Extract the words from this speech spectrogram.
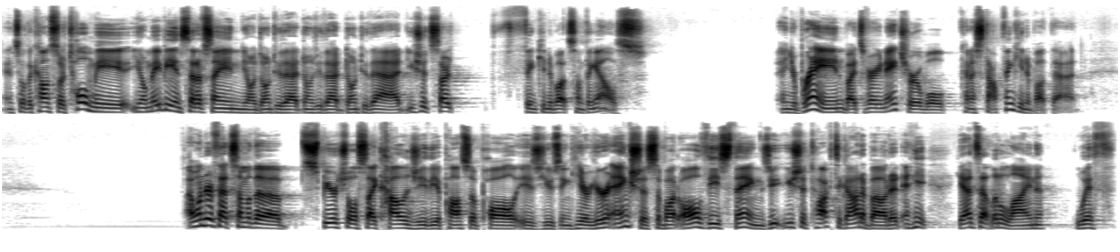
And so the counselor told me, you know, maybe instead of saying, you know, don't do that, don't do that, don't do that, you should start thinking about something else. And your brain, by its very nature, will kind of stop thinking about that. I wonder if that's some of the spiritual psychology the Apostle Paul is using here. You're anxious about all these things. You, you should talk to God about it. And he, he adds that little line with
